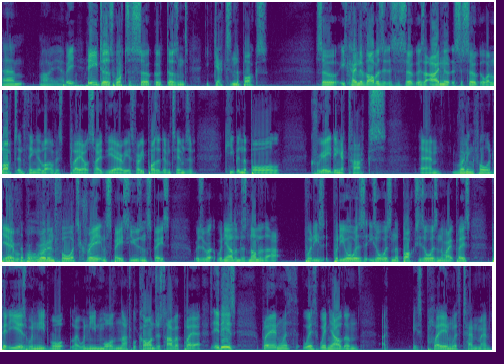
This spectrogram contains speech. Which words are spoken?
um, oh yeah, He, he does what Sissoko doesn't. He gets in the box. So he's kind of the opposite to Sissoko. Is I notice Sissoko a lot and think a lot of his play outside the area is very positive in terms of keeping the ball, creating attacks, um, running forward yeah, with the r- running forwards, creating space, using space. Whereas Wijnaldum does none of that. But he's but he always he's always in the box. He's always in the right place. Pity is we need more like we need more than that. We can't just have a player. It is playing with with Wijnaldum. Uh, is playing with ten men.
